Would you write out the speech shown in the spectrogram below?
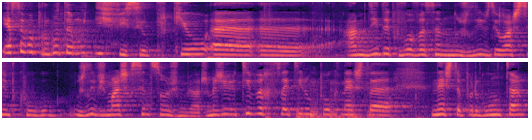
Essa é uma pergunta muito difícil, porque eu, uh, uh, à medida que vou avançando nos livros, eu acho sempre que o, os livros mais recentes são os melhores. Mas eu estive a refletir um pouco nesta, nesta pergunta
